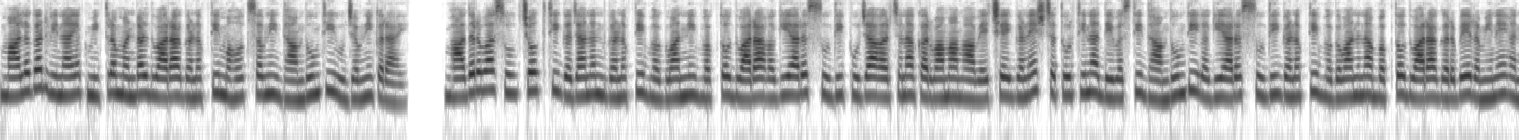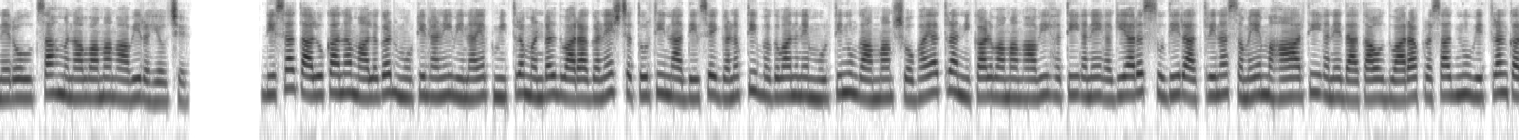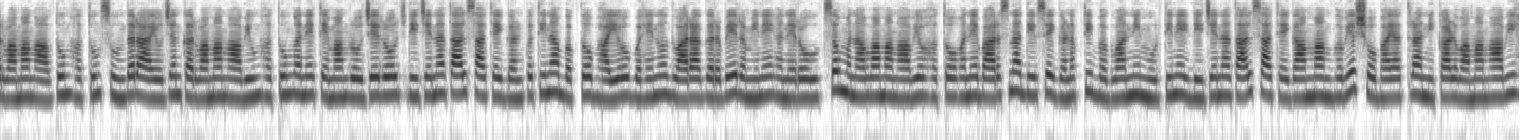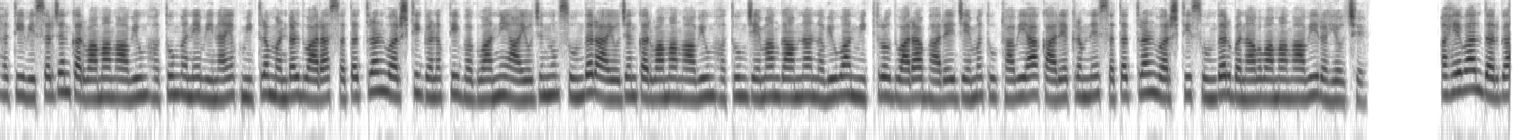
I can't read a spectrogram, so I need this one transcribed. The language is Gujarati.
માલગઢ વિનાયક મિત્ર મંડળ દ્વારા ગણપતિ મહોત્સવની ધામધૂમથી ઉજવણી કરાઈ. ભાદરવા સુખચોકથી ગજાનંદ ગણપતિ ભગવાનની ભક્તો દ્વારા અગિયારસ સુધી પૂજા અર્ચના કરવામાં આવે છે. ગણેશ ચતુર્થીના દિવસથી ધામધૂમથી અગિયારસ સુધી ગણપતિ ભગવાનના ભક્તો દ્વારા ગરબે રમીને અનેરો ઉત્સાહ મનાવવામાં આવી રહ્યો છે. ડીસા તાલુકાના માલગઢ મોટીઢાણી વિનાયક મિત્ર મંડળ દ્વારા ગણેશ ચતુર્થીના દિવસે ગણપતિ ભગવાનને મૂર્તિનું ગામમાં શોભાયાત્રા નીકાળવામાં આવી હતી અને અગિયારસ સુધી રાત્રિના સમયે મહાઆરતી અને દાતાઓ દ્વારા પ્રસાદનું વિતરણ કરવામાં આવતું હતું, સુંદર આયોજન કરવામાં આવ્યું હતું અને તેમાં રોજે રોજ ડીજેના તાલ સાથે ગણપતિના ભક્તો, ભાઈઓ, બહેનો દ્વારા ગરબે રમીને અનેરો ઉત્સવ મનાવવામાં આવ્યો હતો અને બારસના દિવસે ગણપતિ ભગવાનની મૂર્તિને ડીજેના તાલ સાથે ગામમાં ભવ્ય શોભાયાત્રા નીકાળવામાં આવી હતી, વિસર્જન કરવામાં આવ્યું હતું અને વિનાયક મિત્ર મંડળ દ્વારા સતત ત્રણ વર્ષથી ગણપતિ ભગવાનની આયોજનનું સુંદર આયોજન કરવામાં આવ્યું હતું, જેમાં ગામના નવયુવાન મિત્રો દ્વારા ભારે જેમત ઉઠાવી આ કાર્યક્રમને સતત ત્રણ વર્ષથી સુંદર બનાવવામાં આવી રહ્યો છે. અહેવાલ દરગાહ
